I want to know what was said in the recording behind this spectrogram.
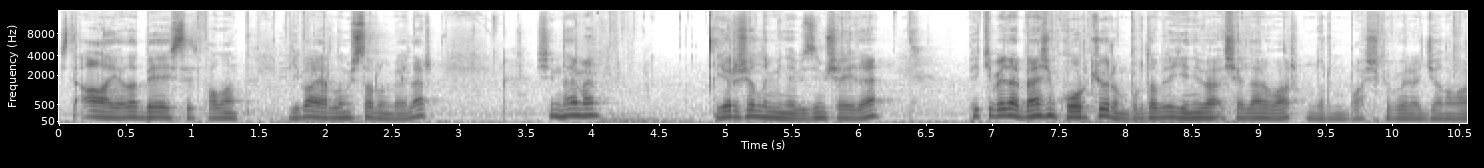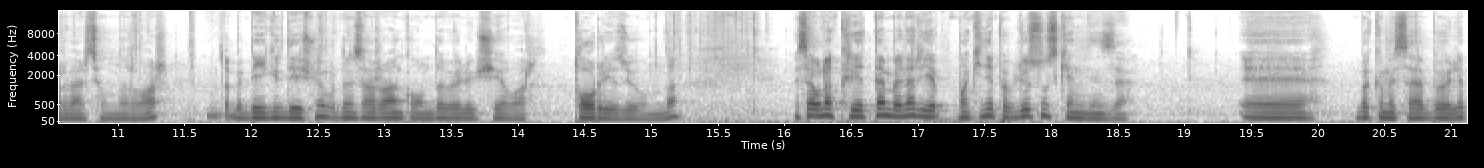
işte A ya da B işte falan gibi ayarlamışlar onu beyler. Şimdi hemen yarışalım yine bizim şeyle. Peki beyler ben şimdi korkuyorum. Burada bir de yeni şeyler var. Bunların başka böyle canavar versiyonları var. Burada bir beygir değişmiyor. Burada mesela rank 10'da böyle bir şey var. Thor yazıyor bunda. Mesela buradan create'den beyler yap- makine yapabiliyorsunuz kendinize. Ee, bakın mesela böyle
